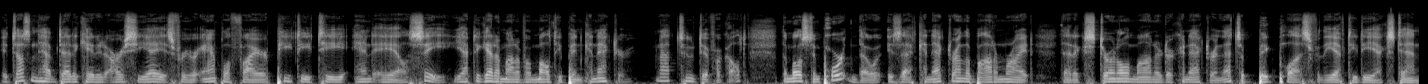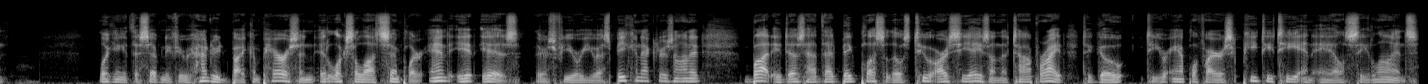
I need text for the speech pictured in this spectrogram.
it doesn't have dedicated RCAs for your amplifier, PTT, and ALC. You have to get them out of a multi-pin connector. Not too difficult. The most important, though, is that connector on the bottom right, that external monitor connector, and that's a big plus for the FT-DX10. Looking at the 7300 by comparison, it looks a lot simpler, and it is. There's fewer USB connectors on it, but it does have that big plus of those two RCAs on the top right to go to your amplifier's PTT and ALC lines.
